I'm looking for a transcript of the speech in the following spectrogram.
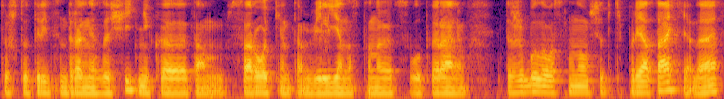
то, что три центральных защитника, там, Сорокин, там, Вильена становится латералем. Это же было в основном все-таки при атаке, да,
